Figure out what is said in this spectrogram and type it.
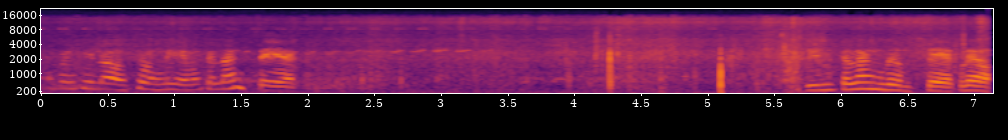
เอาไปพี่น้องช่วงนี้มันกำลังแตก ดินกำลังเริ่มแตกแล้ว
